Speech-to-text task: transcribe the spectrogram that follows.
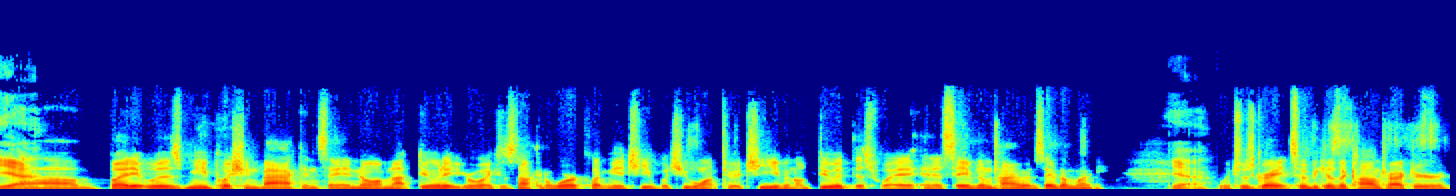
Yeah. um, but it was me pushing back and saying no i'm not doing it your way because it's not going to work let me achieve what you want to achieve and i'll do it this way and it saved them time and it saved them money Yeah. which was great. So because the contractor,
